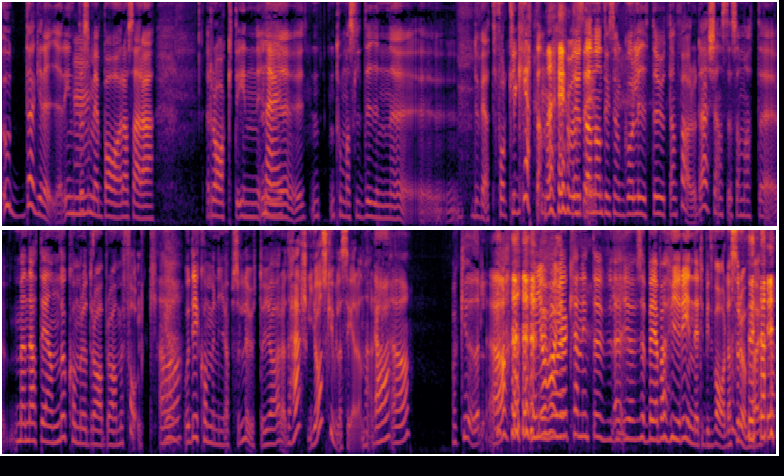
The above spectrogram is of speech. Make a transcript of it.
udda grejer. Inte som är bara så här rakt in Nej. i Thomas Ledin, eh, du vet, folkligheten. Nej, Utan någonting som går lite utanför. Och där känns det som att, eh, men att det ändå kommer att dra bra med folk. Ja. Och det kommer ni ju absolut att göra. Det här, jag skulle vilja se den här. ja, Ja. Vad kul. Ja. Men jag, har, jag kan inte, jag, jag bara hyr in er till mitt vardagsrum. Bara,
